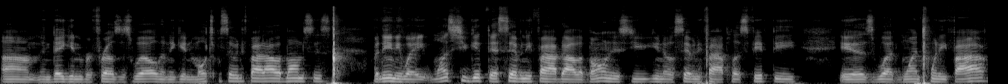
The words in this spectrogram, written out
Um, and they getting referrals as well, and they're getting multiple $75 bonuses. But anyway, once you get that $75 bonus, you you know 75 plus 50 is what 125.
